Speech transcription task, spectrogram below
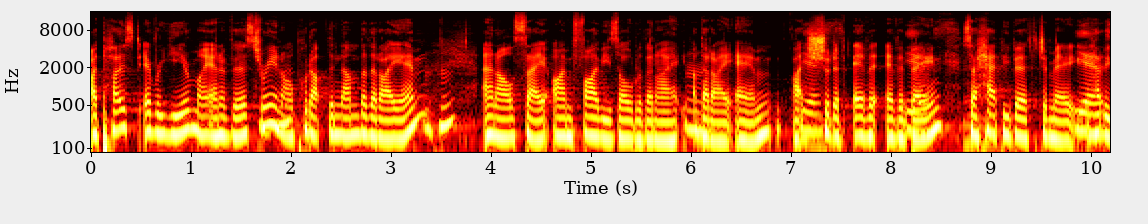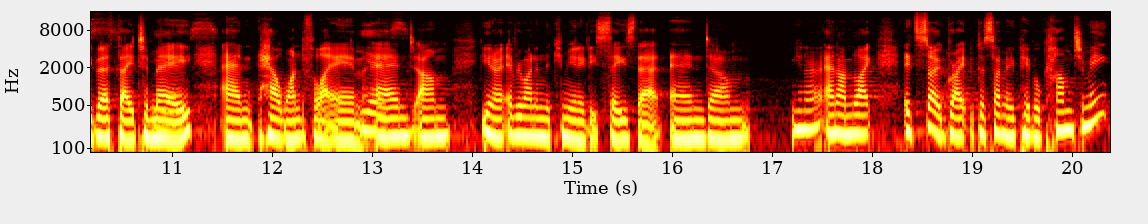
I post every year my anniversary, and I'll put up the number that I am, and I'll say I'm five years older than I that I am. I Yes. should have ever ever been. So happy birth to me, Yes. happy birthday to me, Yes. and how wonderful I am, Yes. and um, you know everyone in the community sees that, and um, you know, and I'm like, it's so great because so many people come to me,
